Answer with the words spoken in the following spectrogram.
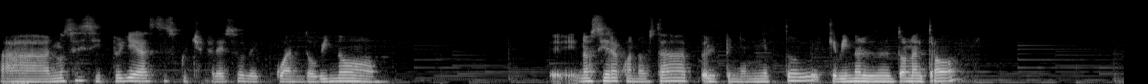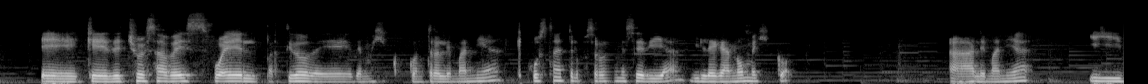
ah, no sé si tú llegaste a escuchar eso de cuando vino. eh, no sé si era cuando estaba el Peña Nieto, que vino el Donald Trump. Eh, que de hecho esa vez fue el partido de, de México contra Alemania, que justamente lo pasaron ese día y le ganó México a Alemania y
